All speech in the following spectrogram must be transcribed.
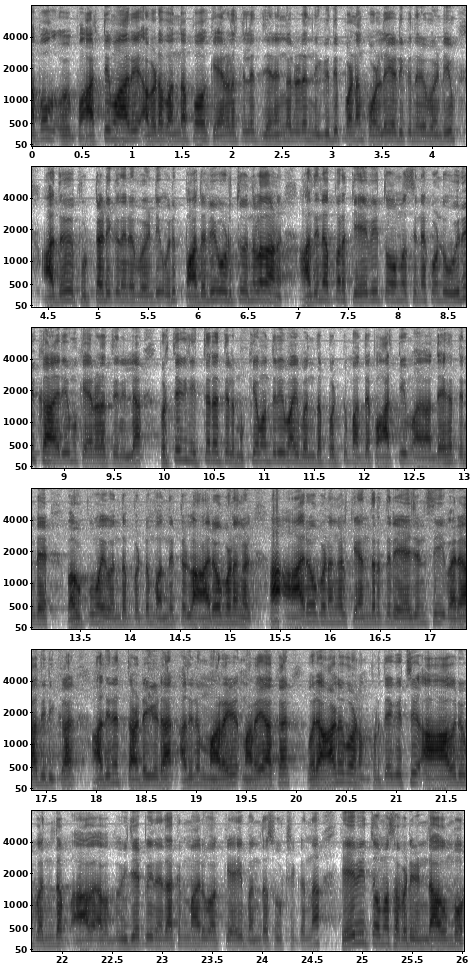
അപ്പോൾ പാർട്ടി മാറി അവിടെ വന്നപ്പോൾ കേരളത്തിലെ ജനങ്ങളുടെ നികുതി പണം കൊള്ളയടിക്കുന്നതിന് വേണ്ടിയും അത് പുട്ടടിക്കുന്നതിന് വേണ്ടി ഒരു പദവി കൊടുത്തു എന്നുള്ളതാണ്. അതിനപ്പുറം കെ വി തോമസിനെ കൊണ്ട് ഒരു കാര്യവും കേരളത്തിനില്ല. പ്രത്യേകിച്ച് ഇത്തരത്തിൽ മുഖ്യമന്ത്രിയുമായി ബന്ധപ്പെട്ടും അദ്ദേഹം പാർട്ടിയും അദ്ദേഹത്തിന്റെ വകുപ്പുമായി ബന്ധപ്പെട്ടും വന്നിട്ടുള്ള ആരോപണങ്ങൾ. ആ ആരോപണങ്ങൾ കേന്ദ്രത്തിലെ ഏജൻസി വരാതിരിക്കാൻ അതിനെ തടയിടാൻ അതിനെ മറ മറയാക്കാൻ ഒരാൾ വേണം. പ്രത്യേകിച്ച് ആ ഒരു ബന്ധം ബി ജെ പി നേതാക്കന്മാരുമൊക്കെയായി ബന്ധം സൂക്ഷിക്കുന്ന കെ വി തോമസ് അവിടെ ഉണ്ടാകുമ്പോൾ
